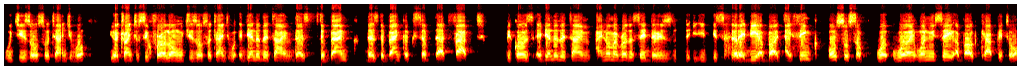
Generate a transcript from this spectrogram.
which is also tangible. You are trying to seek for a loan, which is also tangible. At the end of the time, does the bank does the bank accept that fact? Because at the end of the time, I know my brother said there is it's an idea, but I think also when we say about capital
